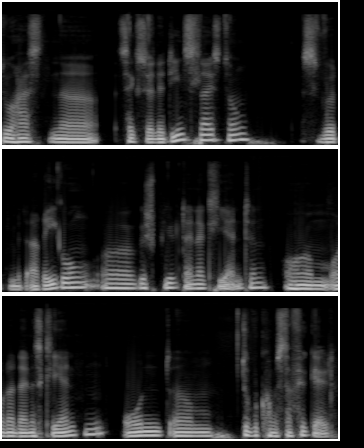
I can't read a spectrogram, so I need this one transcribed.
du hast eine sexuelle Dienstleistung, es wird mit Erregung äh, gespielt deiner Klientin um, oder deines Klienten und ähm, du bekommst dafür Geld.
